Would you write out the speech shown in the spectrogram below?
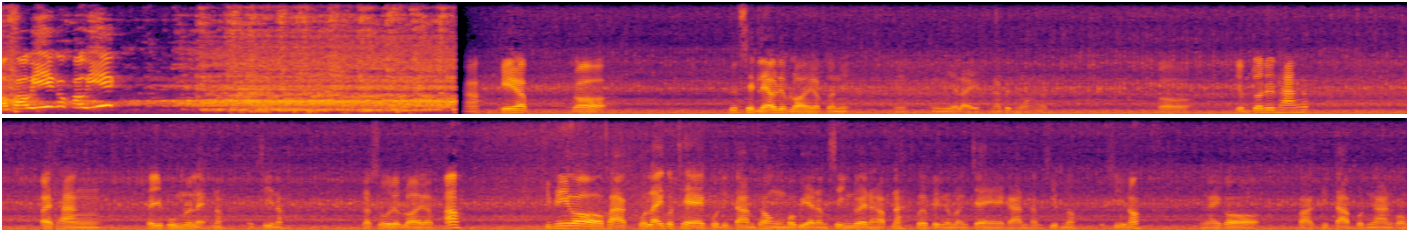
เอาเขาอีก เอาเขาอีก อะโอเคครับ ก็ขึ้นเสร็จแล้วเรียบร้อยครับตอนนี้ นี่ไม่มีอะไรน่าเป็นห่วงครับ ก็เตรียมตัวเดินทางครับ ไปทางชัยภูมินั่นแหละเนาะเอซีเนาะรัดโซ่เรียบร้อยครับ เอ้าคลิปนี้ก็ฝากกดไลค์กดแชร์กดติดตามช่องบอเบียน้ำซิ่งด้วยนะครับนะเพื่อเป็นกำลังใจในการทำคลิปเนาะเอซีเนาะยังไงก็ฝากติดตามผลงานของ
